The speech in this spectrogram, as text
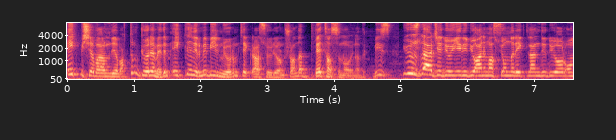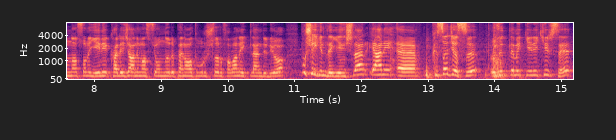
Ek bir şey var mı diye baktım göremedim. Eklenir mi bilmiyorum. Tekrar söylüyorum şu anda betasını oynadık biz. Yüzlerce diyor yeni diyor animasyonlar eklendi diyor. Ondan sonra yeni kaleci animasyonları, penaltı vuruşları falan eklendi diyor. Bu şekilde gençler. Yani e, kısacası özetlemek gerekirse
